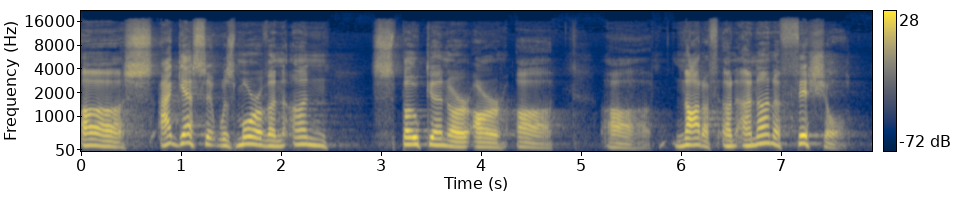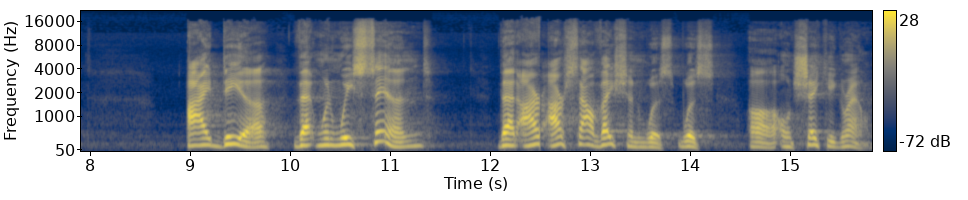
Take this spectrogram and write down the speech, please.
uh, I guess it was more of an unspoken or, or uh, uh, not a, an, an unofficial idea that when we sinned, that our, our salvation was, was uh, on shaky ground.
